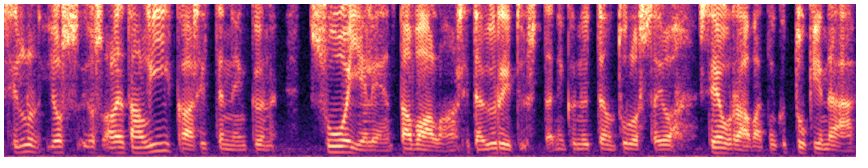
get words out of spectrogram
silloin, jos, jos aletaan liikaa sitten niin kuin suojeleen tavallaan sitä yritystä, niin kuin nyt on tulossa jo seuraavat niin kuin tuki nämä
